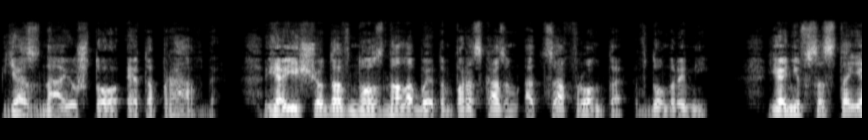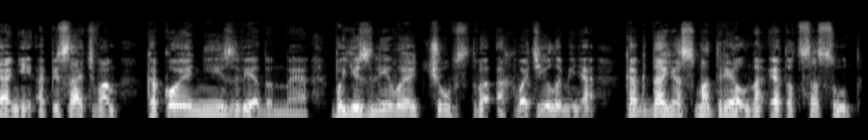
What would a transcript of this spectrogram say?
Я знаю, что это правда. Я еще давно знал об этом по рассказам отца фронта в дом Реми. Я не в состоянии описать вам, какое неизведанное, боязливое чувство охватило меня, когда я смотрел на этот сосуд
